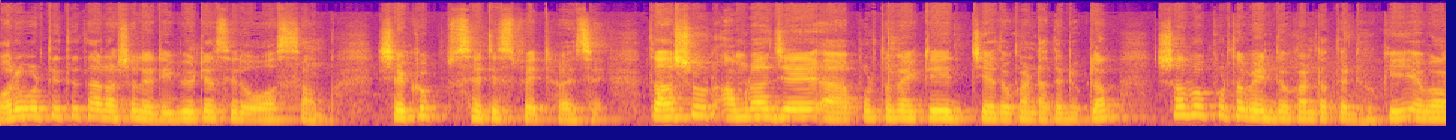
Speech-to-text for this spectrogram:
পরবর্তীতে তার আসলে রিভিউটা ছিল অসাম সে খুব স্যাটিসফাইড হয়েছে। তো আসুন আমরা যে প্রথমে একটি যে দোকানটাতে ঢুকলাম, সর্বপ্রথম এই দোকানটাতে ঢুকি এবং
